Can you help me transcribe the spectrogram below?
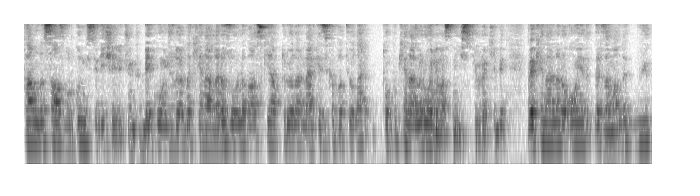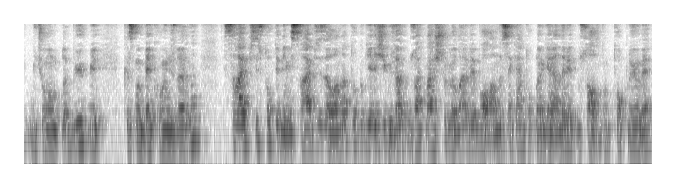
Tam da Salzburg'un istediği şeydi. Çünkü bek oyuncularına kenarlara zorla baskı yaptırıyorlar, merkezi kapatıyorlar. Topu kenarlara oynamasını istiyor rakibi. Ve kenarlara oynadıkları zaman da büyük bir çoğunlukla büyük bir kısmı bek oyuncularının sahipsiz top dediğimiz sahipsiz alana topu gelişi güzel uzaklaştırıyorlar ve bu alanda seken topları genelde Red Bull Salzburg topluyor ve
